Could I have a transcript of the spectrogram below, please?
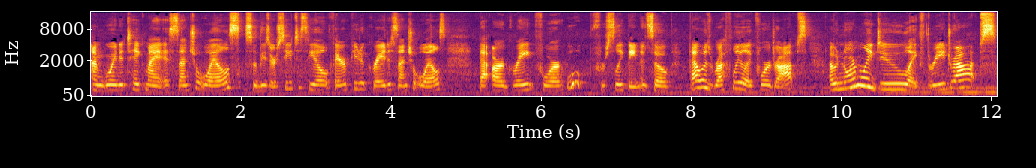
I'm going to take my essential oils. So these are Seed to Seal therapeutic grade essential oils that are great for ooh, for sleeping. And so that was roughly like four drops. I would normally do like three drops.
